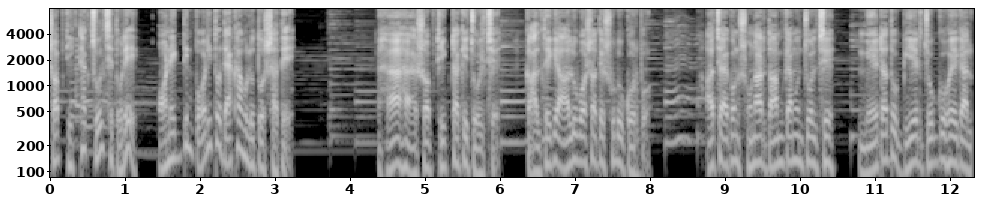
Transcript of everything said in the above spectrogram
সব ঠিকঠাক চলছে তো রে? অনেকদিন পরই তো দেখা হলো তোর সাথে। হ্যাঁ হ্যাঁ সব ঠিকঠাকই চলছে। কাল থেকে আলু বসাতে শুরু করব। আচ্ছা এখন সোনার দাম কেমন চলছে? মেয়েটা তো বিয়ের যোগ্য হয়ে গেল,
